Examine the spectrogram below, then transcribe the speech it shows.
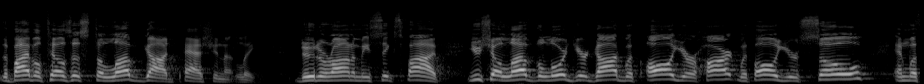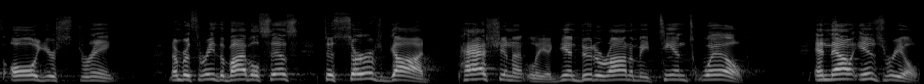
the Bible tells us to love God passionately. Deuteronomy 6 5. You shall love the Lord your God with all your heart, with all your soul, and with all your strength. Number three, the Bible says to serve God passionately. Again, Deuteronomy 10 12. And now, Israel,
